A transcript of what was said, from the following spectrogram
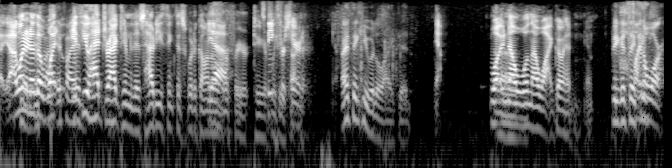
I, I want to but know though if I- what if if, I had- you had dragged him to this, how do you think this would have gone Yeah. over for your to your Speak with for your son? Kieran. I think he would have liked it Yeah. Well, now, Um, well, now why? Go ahead. Yeah. because Oh, I Final think War.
